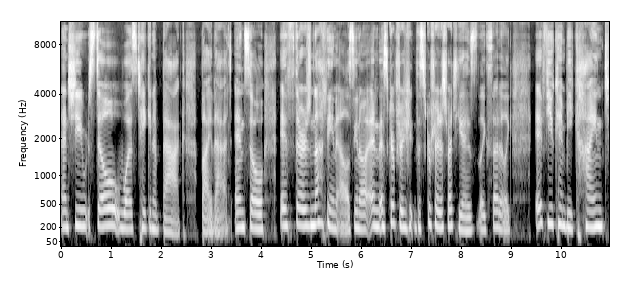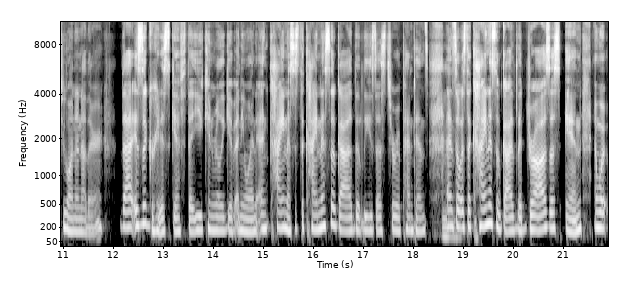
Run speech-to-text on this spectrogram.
and she still was taken aback by that. And so, if there's nothing else, you know, and the scripture, the scripture I just read to you guys, like said it, like if you can be kind to one another. That is the greatest gift that you can really give anyone. And kindness is the kindness of God that leads us to repentance. And so it's the kindness of God that draws us in. And we're,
